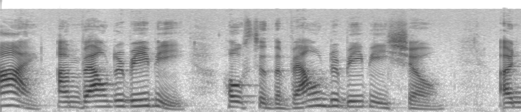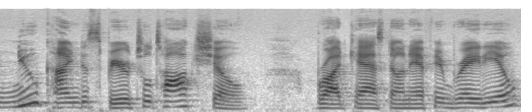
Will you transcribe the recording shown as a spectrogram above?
Hi, I'm Valder Beebe, host of The Valder Beebe Show, a new kind of spiritual talk show, broadcast on FM radio,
